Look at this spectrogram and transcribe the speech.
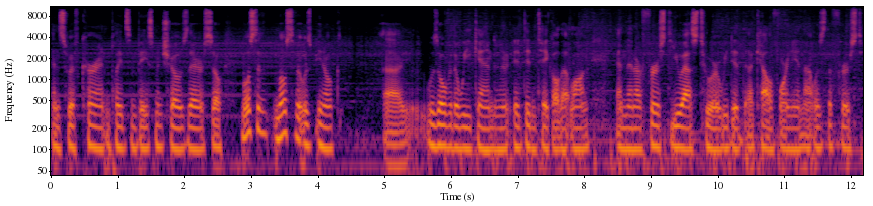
and Swift Current and played some basement shows there. So most of most of it was you know uh, was over the weekend and it, didn't take all that long and then our first U.S. tour we did uh, California, and that was the first,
